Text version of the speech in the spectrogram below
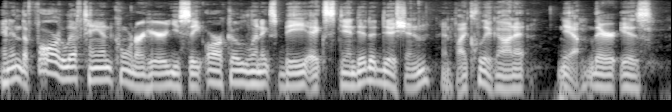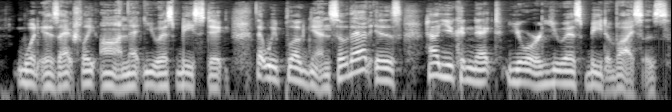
And in the far left-hand corner here, you see Arco Linux B Extended Edition. And if I click on it, yeah, there is what is actually on that USB stick that we plugged in. So that is how you connect your USB devices.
